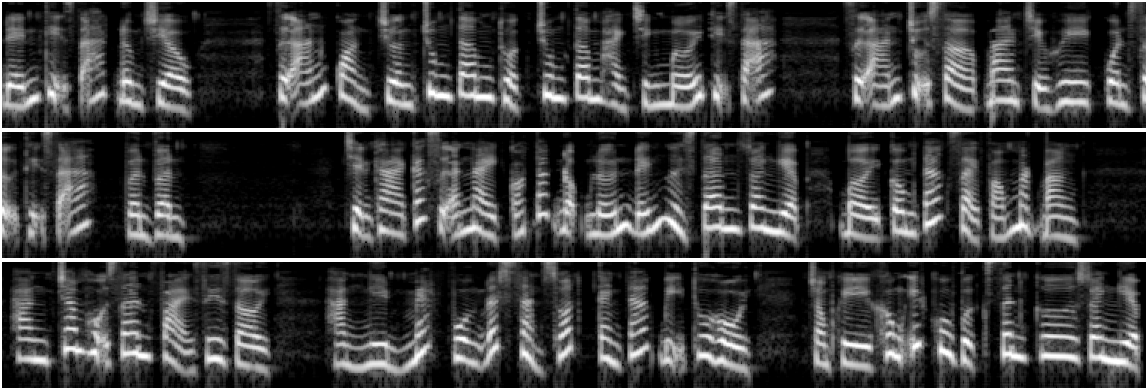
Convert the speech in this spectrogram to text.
đến thị xã Đông Triều. Dự án quảng trường trung tâm thuộc trung tâm hành chính mới thị xã, dự án trụ sở ban chỉ huy quân sự thị xã, vân vân. Triển khai các dự án này có tác động lớn đến người dân, doanh nghiệp bởi công tác giải phóng mặt bằng. Hàng trăm hộ dân phải di rời, hàng nghìn mét vuông đất sản xuất canh tác bị thu hồi, trong khi không ít khu vực dân cư doanh nghiệp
